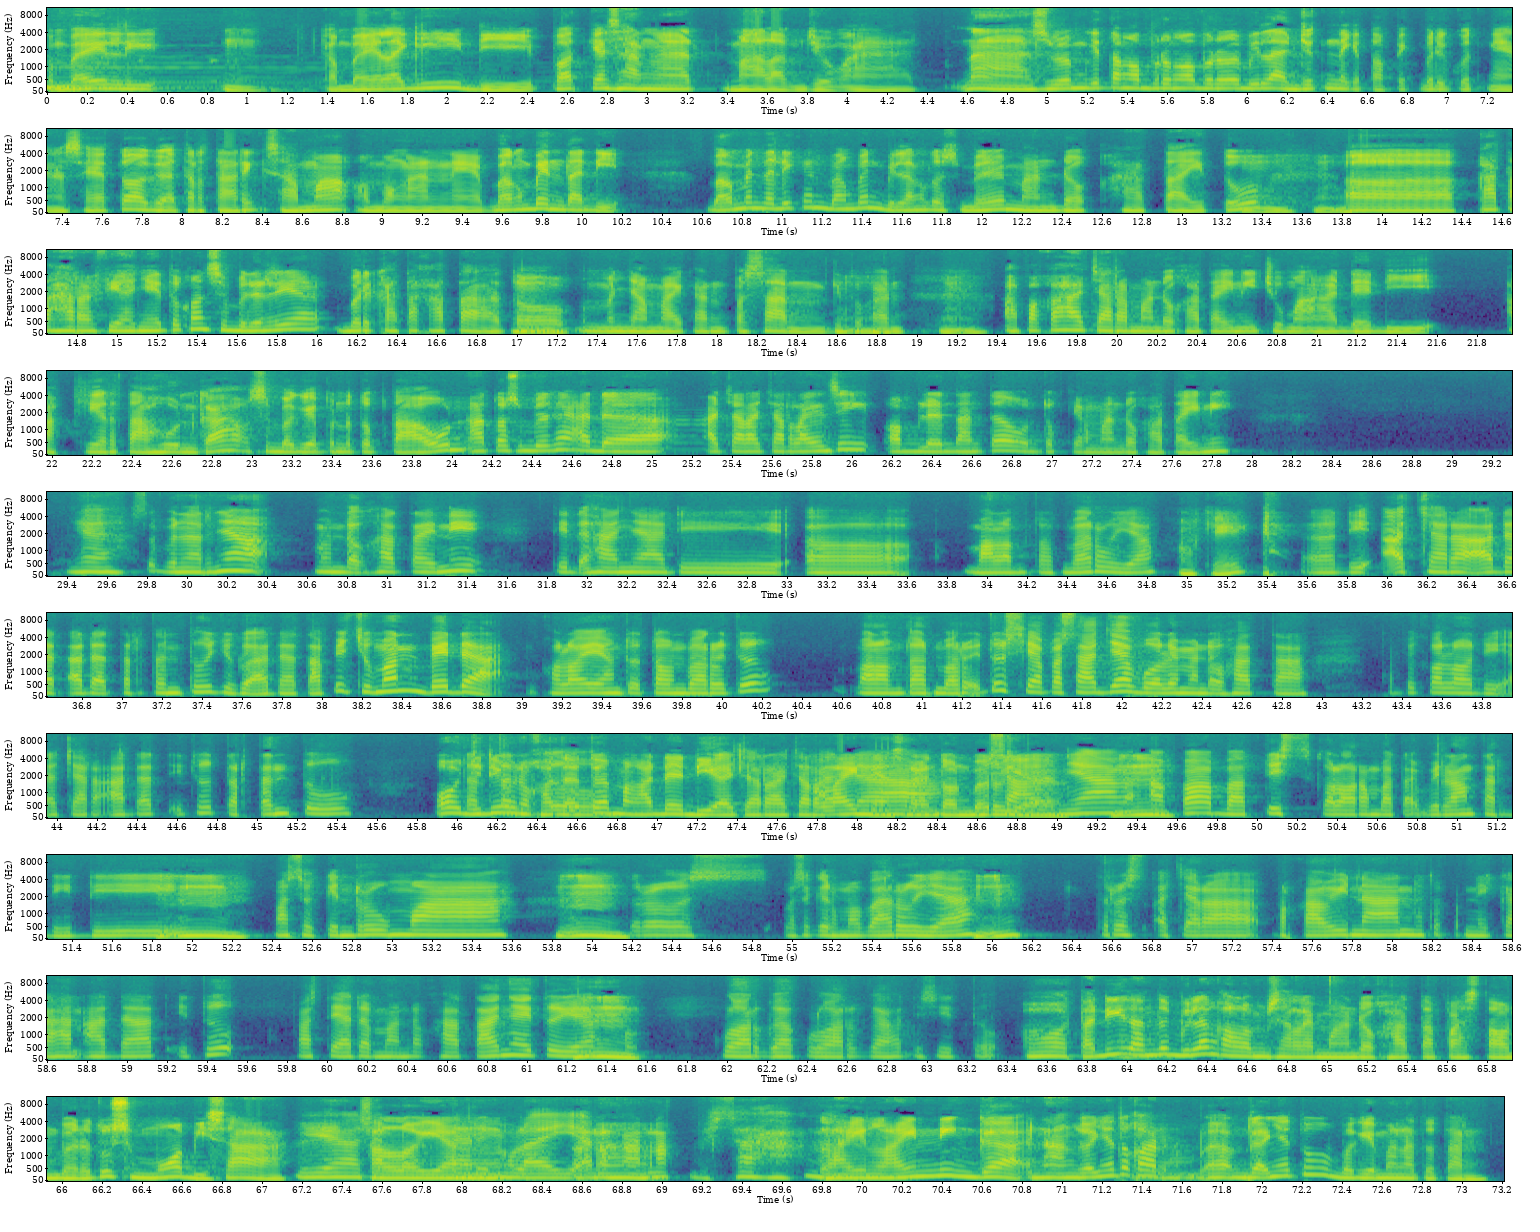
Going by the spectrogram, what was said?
Kembali kembali lagi di podcast hangat malam Jumat. Nah, sebelum kita ngobrol-ngobrol lebih lanjut nih ke topik berikutnya, saya tuh agak tertarik sama omongannya Bang Ben tadi. Bang Ben tadi kan Bang Ben bilang tuh sebenarnya mandok hata itu Hmm, hmm. eh, kata harafiahnya itu kan sebenarnya berkata-kata atau menyampaikan pesan gitu kan. Hmm. Apakah acara mandok hata ini cuma ada di akhir tahun kah sebagai penutup tahun atau sebenarnya ada acara-acara lain sih Om dan Tante untuk yang mandok hata ini? Ya, sebenarnya Mandok Hata ini tidak hanya di eh, malam tahun baru ya. Oke. Eh, di acara adat-adat tertentu juga ada, tapi cuman beda. Kalau yang untuk tahun baru itu malam tahun baru itu siapa saja boleh Mandok Hata. Tapi kalau di acara adat itu tertentu. Oh jadi Tertentu. mandok hata itu emang ada di acara-acara lain ya selain tahun baru ya? Misalnya Mm-mm. apa baptis kalau orang Batak bilang terdidi, Mm-mm. masukin rumah, Mm-mm. terus masukin rumah baru ya. Mm-mm. Terus acara perkawinan atau pernikahan adat itu pasti ada mandok hatanya itu ya. Hmm. Keluarga-keluarga di situ. Oh tadi tante bilang kalau misalnya mandok hata pas tahun baru tuh semua bisa. Iya, Kalau yang- dari mulai Ah. anak-anak bisa. Lain-lain nih enggak. Nah enggaknya tuh Iya. enggaknya tuh bagaimana tuh Tan?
